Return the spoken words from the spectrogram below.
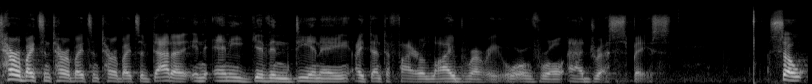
terabytes and terabytes and terabytes of data in any given DNA identifier library or overall address space. So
